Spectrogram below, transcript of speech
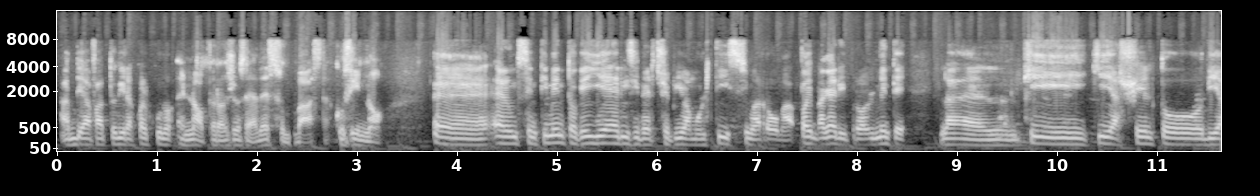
abbia fatto dire a qualcuno: eh no, però Giuseppe, adesso basta, così no. Eh, era un sentimento che ieri si percepiva moltissimo a Roma. Poi, magari, probabilmente la, chi, chi, ha scelto di,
